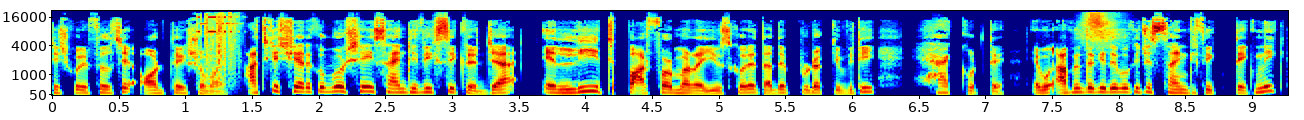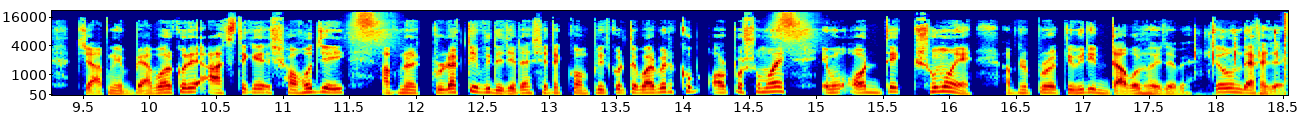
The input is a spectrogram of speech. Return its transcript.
শেষ করে ফেলছে অর্ধেক সময়। আজকে শেয়ার করব সেই সাইন্টিফিক সিক্রেট যা এলিট পারফর্মাররা ইউজ করে তাদের প্রোডাক্টিভিটি হ্যাক করতে। এবং আপনাদেরকে দেবো কিছু সাইন্টিফিক টেকনিক যা আপনি ব্যবহার করে আজ থেকে সহজেই আপনার প্রোডাক্টিভিটি যেটা সেটা কমপ্লিট করতে পারবেন খুব অল্প সময় এবং অর্ধেক সময়ে আপনার প্রোডাক্টিভিটি ডাবল হয়ে যাবে। চলুন দেখা যায়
